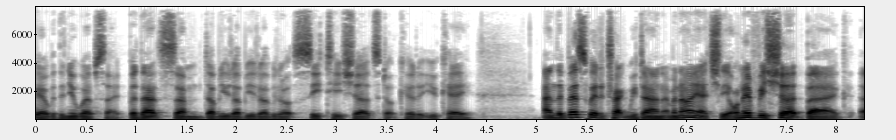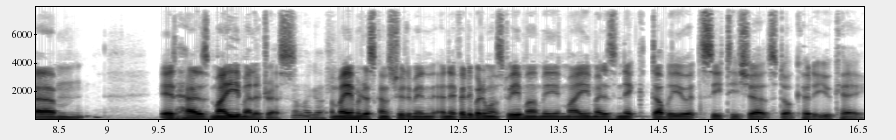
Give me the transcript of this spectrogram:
yeah, with the new website. But that's um, www.ctshirts.co.uk. And the best way to track me down, I mean, I actually, on every shirt bag, um, it has my email address. Oh my gosh. And my email address comes through to me. And if anybody wants to email me, my email is nickw at ctshirts.co.uk.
